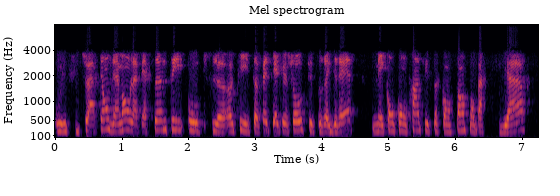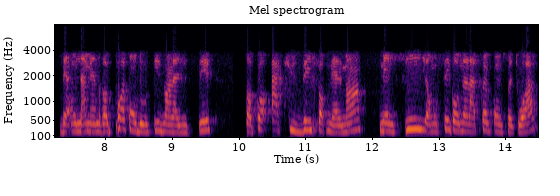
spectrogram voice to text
ou une situation vraiment où la personne, tu sais, oups, là, OK, tu as fait quelque chose que tu regrettes, mais qu'on comprend que les circonstances sont particulières, ben, on n'amènera pas ton dossier devant la justice, seras pas accusé formellement, même si on sait qu'on a la preuve contre toi.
